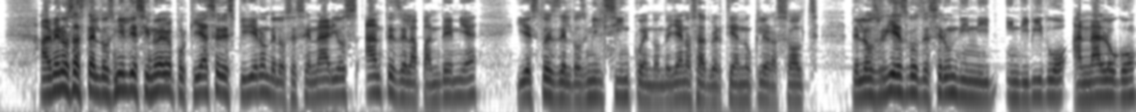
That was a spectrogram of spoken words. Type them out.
Al menos hasta el 2019 porque ya se despidieron de los escenarios antes de la pandemia y esto es del 2005 en donde ya nos advertía Nuclear Assault de los riesgos de ser un individuo análogo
